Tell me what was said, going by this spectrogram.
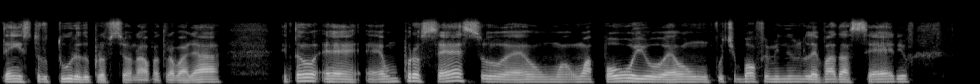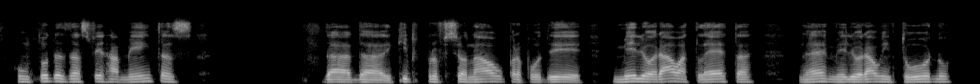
tem estrutura do profissional para trabalhar. Então, é, é um processo, é um, um apoio, é um futebol feminino levado a sério, com todas as ferramentas da, da equipe profissional para poder melhorar o atleta, né, melhorar o entorno.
